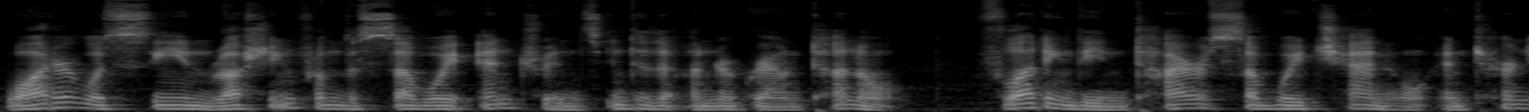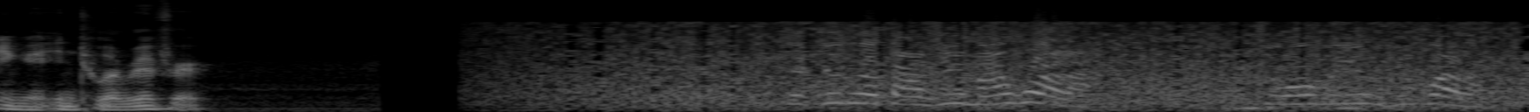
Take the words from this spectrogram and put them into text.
water was seen rushing from the subway entrance into the underground tunnel, flooding the entire subway channel and turning it into a river.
